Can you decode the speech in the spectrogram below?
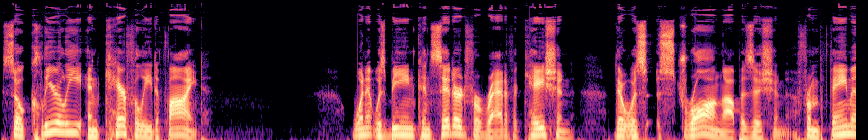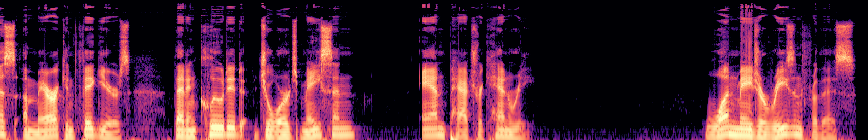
so clearly and carefully defined. When it was being considered for ratification, there was strong opposition from famous American figures that included George Mason and Patrick Henry. One major reason for this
